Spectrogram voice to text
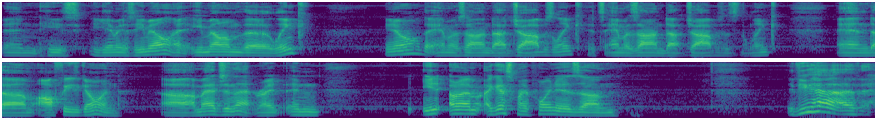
And he's he gave me his email. I emailed him the link. You know, the Amazon.jobs link. It's Amazon.jobs is the link and um, off he's going. Uh, imagine that, right? And um, I guess my point is, um, if you have,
